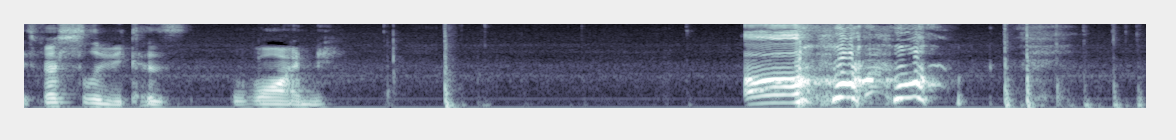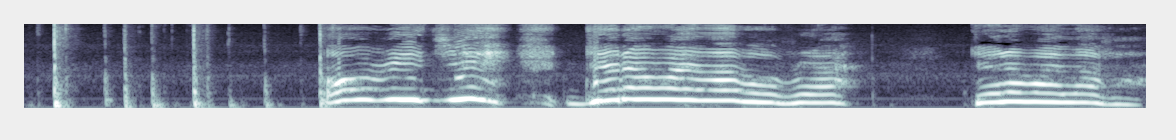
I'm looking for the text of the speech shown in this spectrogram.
Especially because one. Oh. OMG! Get on my level, bro. Get on my level.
